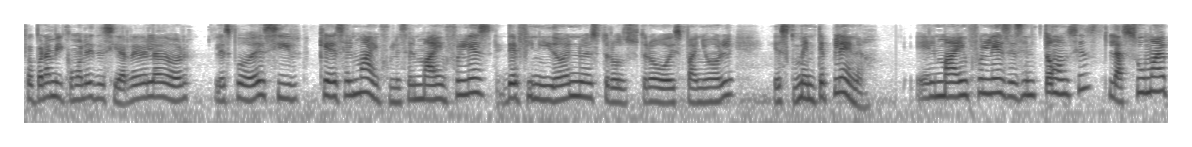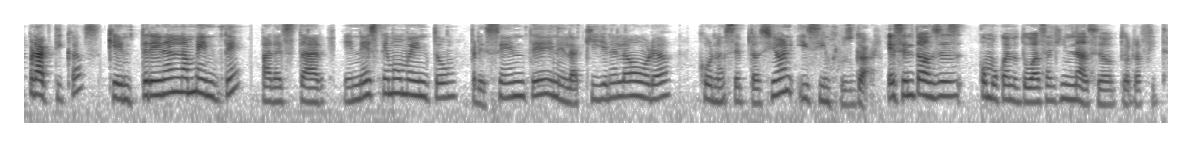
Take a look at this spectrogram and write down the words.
fue para mí, como les decía, revelador, les puedo decir qué es el mindfulness. El mindfulness definido en nuestro español es mente plena. El mindfulness es entonces la suma de prácticas que entrenan la mente para estar en este momento presente, en el aquí y en el ahora, con aceptación y sin juzgar. Es entonces como cuando tú vas al gimnasio, doctor Rafita.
